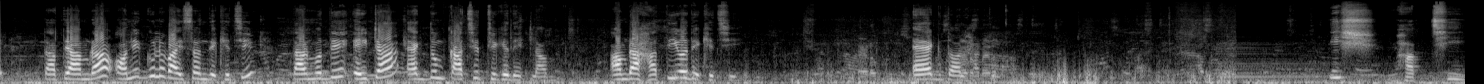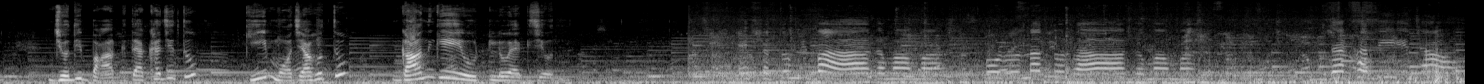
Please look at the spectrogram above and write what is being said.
তাতে আমরা অনেকগুলো বাইসন দেখেছি। তার মধ্যে এইটা একদম কাছের থেকে দেখলাম। আমরা হাতিও দেখেছি। এক দল হাতি। ইস, ভাবছি যদি বাঘ দেখা যেত, কি মজা হতো। গান গেয়ে উঠল একজন। তুমি বাঘ মামা তো রাগ মামা। দেখা দিয়ে যাও।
